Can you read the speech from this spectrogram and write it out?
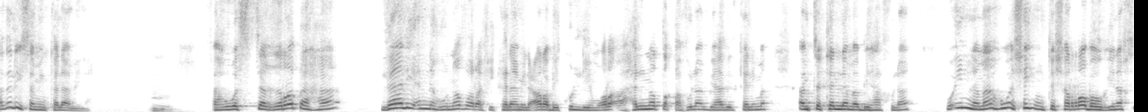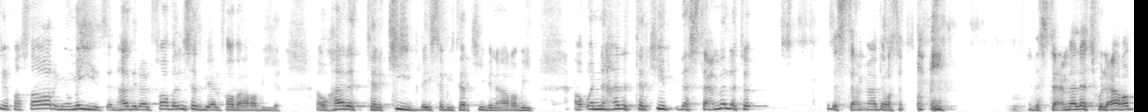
هذا ليس من كلامنا فهو استغربها لا لأنه نظر في كلام العرب كلهم ورأى هل نطق فلان بهذه الكلمة أم تكلم بها فلان وإنما هو شيء تشربه في نفسه فصار يميز أن هذه الألفاظ ليست بألفاظ عربية أو هذا التركيب ليس بتركيب عربي أو أن هذا التركيب إذا استعملت إذا استعمل إذا استعملته العرب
